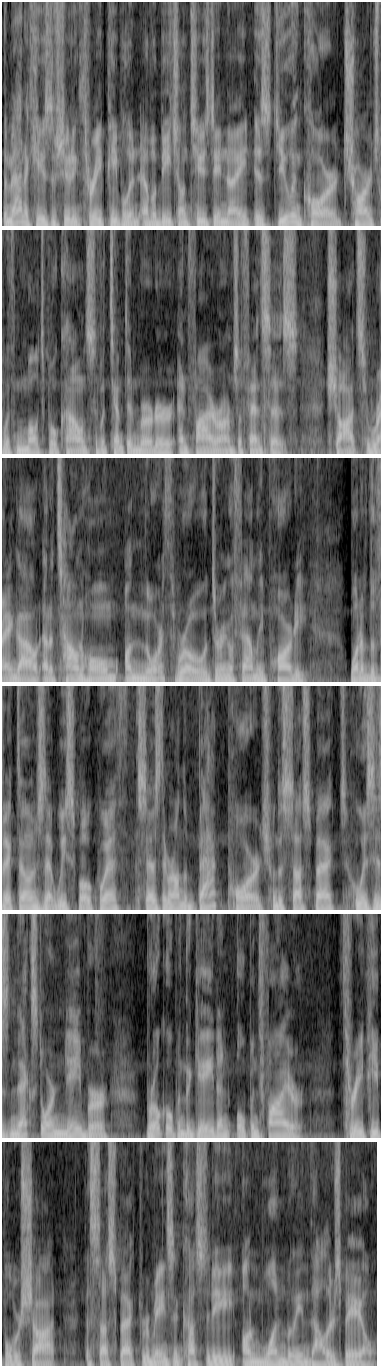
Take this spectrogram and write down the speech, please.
The man accused of shooting three people in Ewa Beach on Tuesday night is due in court charged with multiple counts of attempted murder and firearms offenses. Shots rang out at a townhome on North Road during a family party. One of the victims that we spoke with says they were on the back porch when the suspect, who is his next door neighbor, broke open the gate and opened fire. Three people were shot. The suspect remains in custody on $1 million bail.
